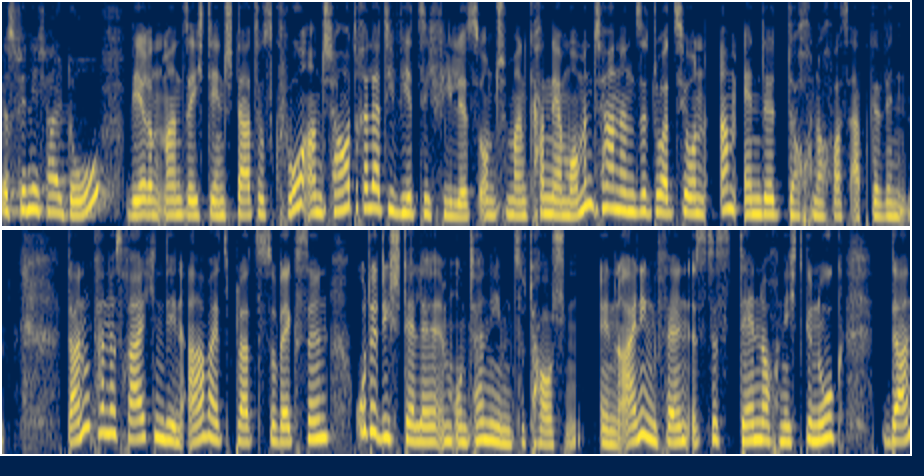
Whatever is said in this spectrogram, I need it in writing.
das finde ich halt doof. Während man sich den Status quo anschaut, relativiert sich vieles und man kann der momentanen Situation am Ende doch noch was abgewinnen. Dann kann es reichen, den Arbeitsplatz zu wechseln oder die Stelle im Unternehmen zu tauschen. In einigen Fällen ist es dennoch nicht genug. Dann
